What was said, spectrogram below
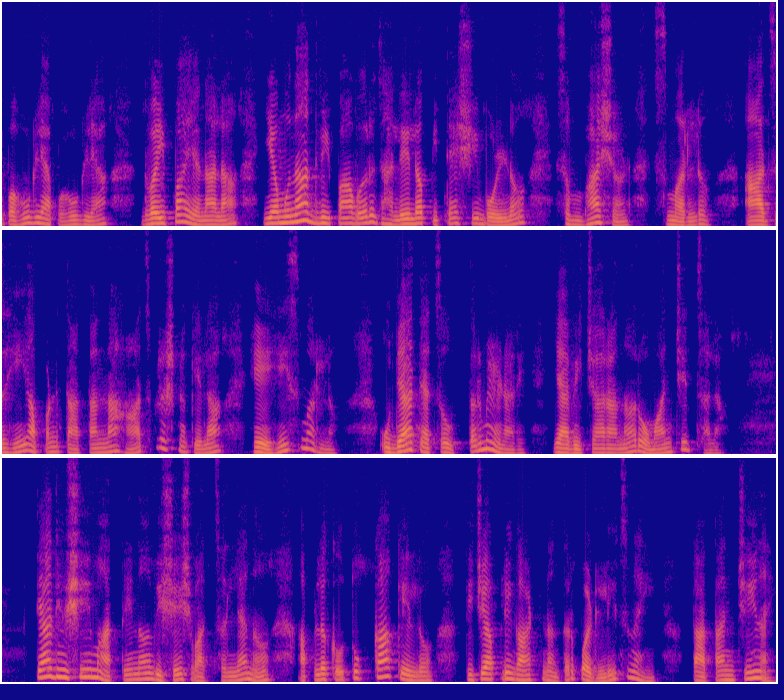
पहुडल्या पहुडल्या द्वैपायनाला यमुना द्वीपावर झालेलं पित्याशी बोलणं संभाषण स्मरलं. आजही आपण तातांना हाच प्रश्न केला हेही स्मरलं. उद्या त्याचं उत्तर मिळणारे. या विचारानं रोमांचित झाला. त्या दिवशी मातेनं विशेष वात्सल्यानं आपलं कौतुक का केलं? तिची आपली गाठ नंतर पडलीच नाही तातांची नाही.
